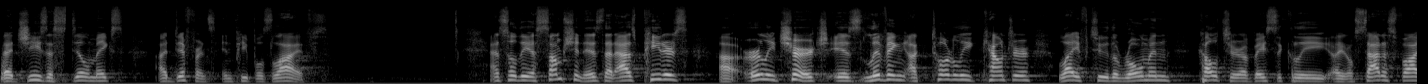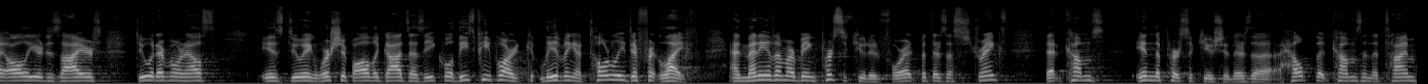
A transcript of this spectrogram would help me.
that Jesus still makes a difference in people's lives. And so the assumption is that as Peter's uh, early church is living a totally counter life to the Roman culture of basically, you know, satisfy all your desires, do what everyone else is doing, worship all the gods as equal. These people are living a totally different life, and many of them are being persecuted for it, but there's a strength that comes in the persecution. There's a help that comes in the time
